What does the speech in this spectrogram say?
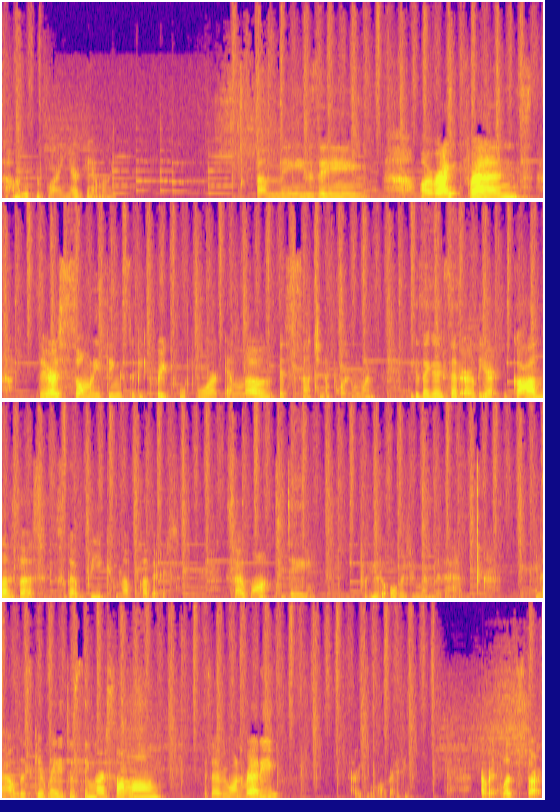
So how many people are in your family? Amazing. All right, friends. There are so many things to be grateful for, and love is such an important one. Because like I said earlier, God loves us so that we can love others. So I want today for you to always remember that. Now let's get ready to sing our song. Is everyone ready? Are you all ready? All right, let's start.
